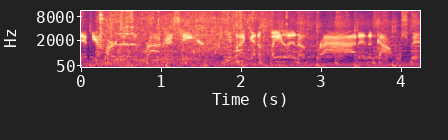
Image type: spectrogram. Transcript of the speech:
If you purchase some progress here, you might get a feeling of pride and accomplishment.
